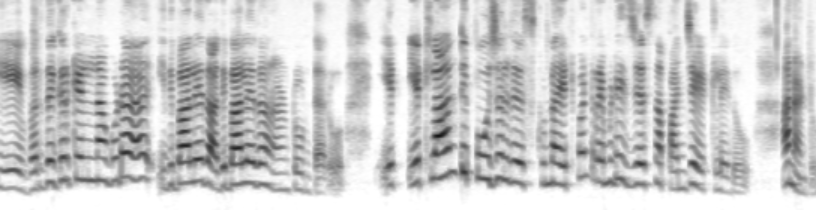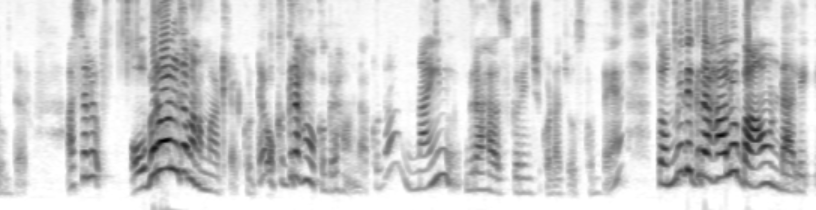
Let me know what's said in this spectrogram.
ఎవరి దగ్గరికి వెళ్ళినా కూడా ఇది బాగాలేదు అది బాగాలేదు అని అంటూ ఉంటారు. ఎట్- ఎట్లాంటి పూజలు చేసుకున్నా ఎటువంటి రెమెడీస్ చేసినా పని చేయట్లేదు అని అంటూ ఉంటారు. అసలు ఓవరాల్గా మనం మాట్లాడుకుంటే ఒక గ్రహం ఒక గ్రహం కాకుండా నైన్ గ్రహాస్ గురించి కూడా చూసుకుంటే తొమ్మిది గ్రహాలు బాగుండాలి.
